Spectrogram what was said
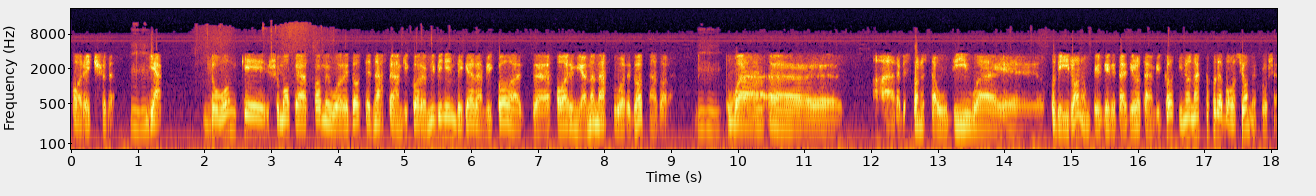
خارج شده. یک. دوم که شما که ارقام واردات نفت امریکا را می‌بینین دیگر امریکا از خاور میانه نفت واردات نداره و عربستان سعودی و خود ایران هم که زیر تاثیرات امریکا اینا نفت خود به آسیا میفروشن.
